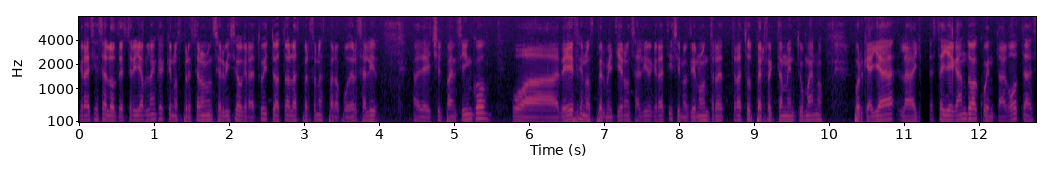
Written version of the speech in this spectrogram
gracias a los de Estrella Blanca que nos prestaron un servicio gratuito a todas las personas para poder salir a de Chilpancingo o a DF nos permitieron salir gratis y nos dieron un tra- trato perfectamente humano porque allá la ayuda está llegando a cuentagotas.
